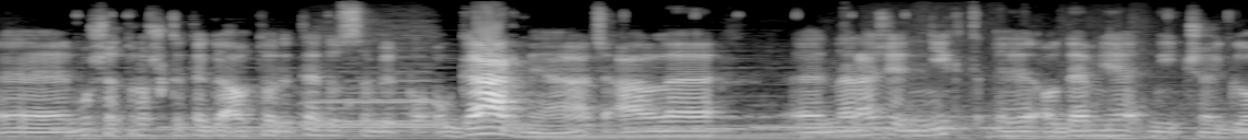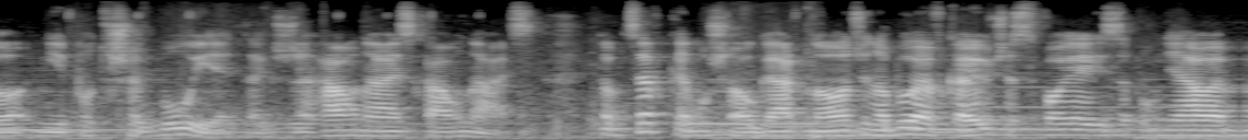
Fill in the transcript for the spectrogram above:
E, muszę troszkę tego autorytetu sobie poogarniać, ale e, na razie nikt ode mnie niczego nie potrzebuje. Także how nice, how nice. Tą cewkę muszę ogarnąć. No byłem w kajucie swojej i zapomniałem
